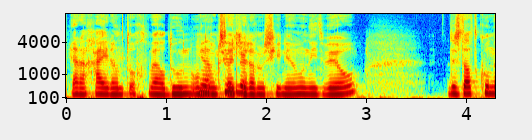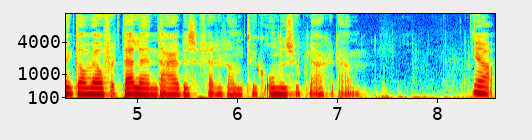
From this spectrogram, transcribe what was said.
ja, dat ga je dan toch wel doen, ondanks dat je dat misschien helemaal niet wil. Dus dat kon ik dan wel vertellen en daar hebben ze verder dan natuurlijk onderzoek naar gedaan. Ja.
